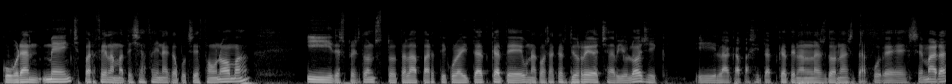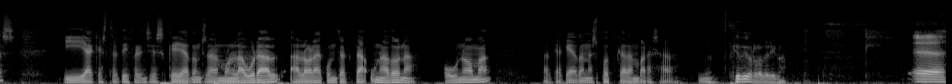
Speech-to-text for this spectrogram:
cobrant menys per fer la mateixa feina que potser fa un home i després doncs, tota la particularitat que té una cosa que es diu rellotge biològic i la capacitat que tenen les dones de poder ser mares i aquestes diferències que hi ha doncs, al món laboral a l'hora de contractar una dona o un home perquè aquella dona es pot quedar embarassada. Què diu Rodrigo? Eh,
